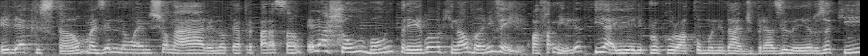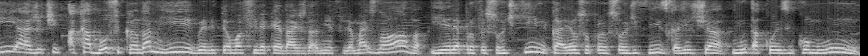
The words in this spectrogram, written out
Ele é cristão, mas ele não é missionário, ele não tem a preparação. Ele achou um bom emprego aqui na Albânia e veio com a família. E aí ele procurou a comunidade de brasileiros aqui a gente acabou ficando amigo. Ele tem uma filha que é a idade da minha filha mais nova e ele é professor de química, eu sou professor de física. A gente tinha muita coisa em comum.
